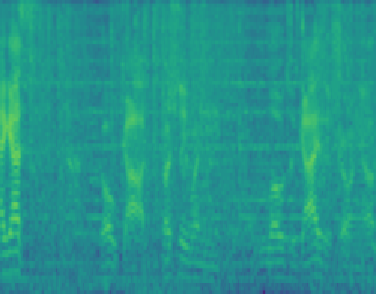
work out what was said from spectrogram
I guess oh god, especially when loads of guys are showing up.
